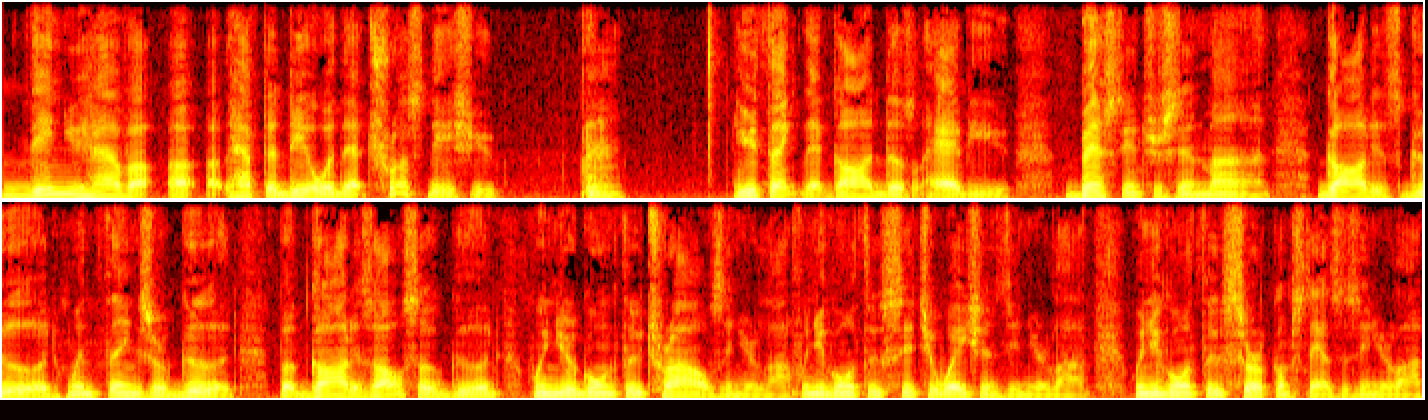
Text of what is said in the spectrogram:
then you have a, a, have to deal with that trust issue. you think that God doesn't have you best interest in mind. God is good when things are good, but God is also good when you're going through trials in your life, when you're going through situations in your life, when you're going through circumstances in your life.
